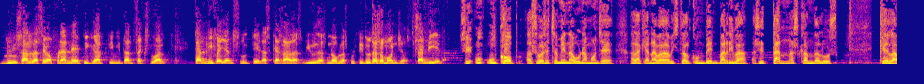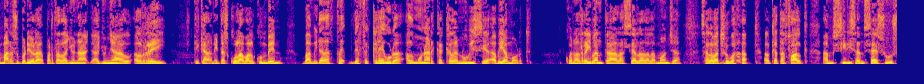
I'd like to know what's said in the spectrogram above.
glossant la seva frenètica activitat sexual. Tant li feien solteres, casades, viudes, nobles, prostitutes o monges. Tant li era. Sí, un, un cop el seu assetjament a una monja a la que anava a visitar el convent va arribar a ser tan escandalós que la mare superiora, per tal d'allunyar allunyar el, el rei, que cada nit es colava al convent, va mirar de fer, de fer creure al monarca que la novícia havia mort. Quan el rei va entrar a la cel·la de la monja, se la va trobar al catafalc amb ciris encesos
